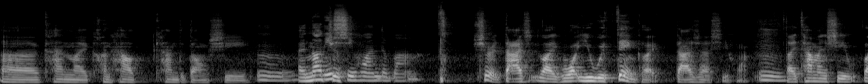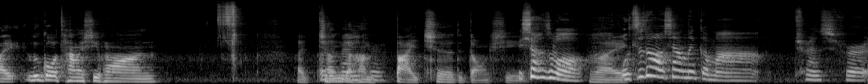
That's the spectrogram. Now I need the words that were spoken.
呃看 like 很好看的东西，嗯 and not 你 just 喜欢的吧？ Sure，大家 like what you would think like 大家喜欢，嗯，like 他们喜 like 如果他们喜欢 ，like 真的 Adventure 很白痴的东西，像什么 Like- 我知道像那个嘛，transfer，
